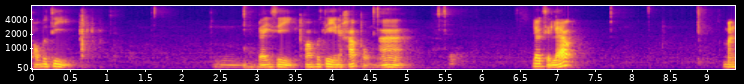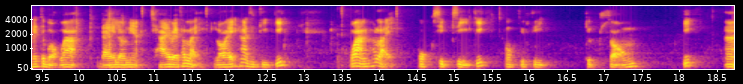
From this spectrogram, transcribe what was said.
property ได้สี property นะครับผมอ่าเลือกเสร็จแล้ว มันก็จะบอกว่าไดเราเนี่ยใช้ไปเท่าไหร่ร้อยห้าสิบสี่กิก ว่างเท่าไหร่หกสิบสี่กิกหกสิบสี่จุดสองกิก อ่า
